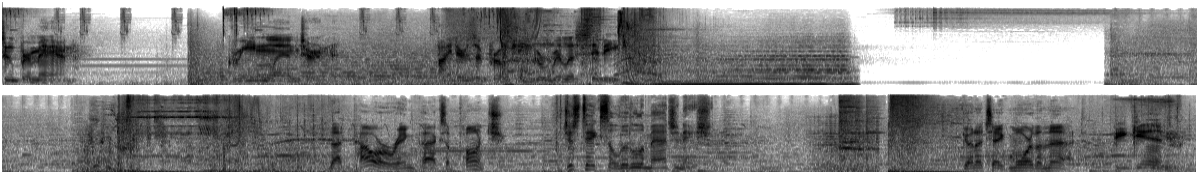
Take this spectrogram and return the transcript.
Superman. Green Lantern. Fighters approaching Gorilla City. That power ring packs a punch. Just takes a little imagination. Gonna take more than that. Begin.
